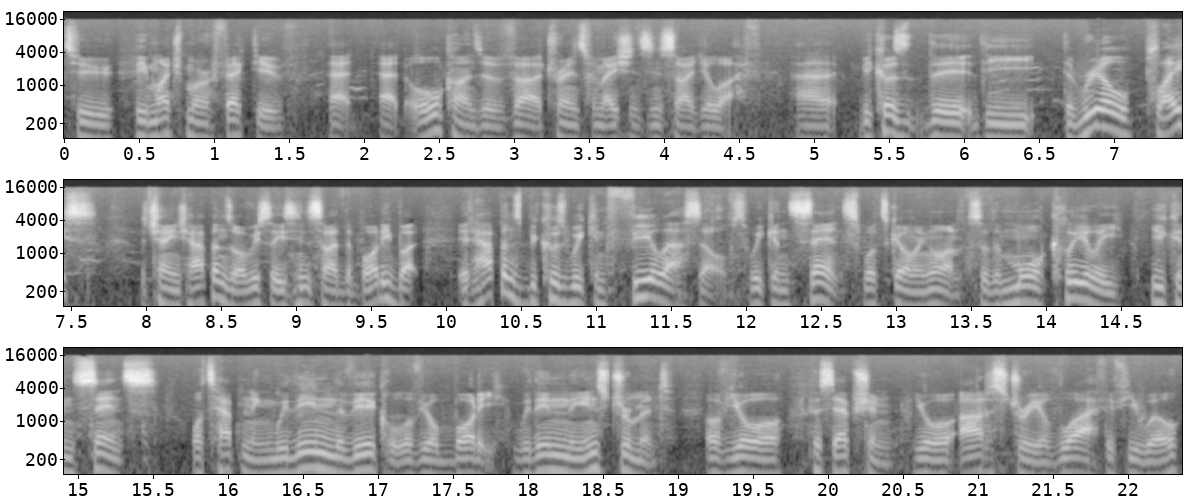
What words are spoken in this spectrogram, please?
to be much more effective at, at all kinds of uh, transformations inside your life. Uh, because the, the, the real place the change happens obviously is inside the body, but it happens because we can feel ourselves, we can sense what's going on. So the more clearly you can sense what's happening within the vehicle of your body, within the instrument of your perception, your artistry of life, if you will,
